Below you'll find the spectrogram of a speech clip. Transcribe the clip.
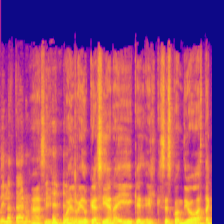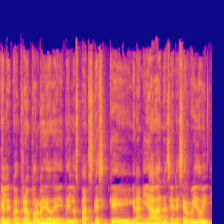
delataron. Ah, sí, por el ruido que hacían ahí, que él se escondió hasta que lo encontraron por medio de, los patos que, que graneaban, hacían ese ruido y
